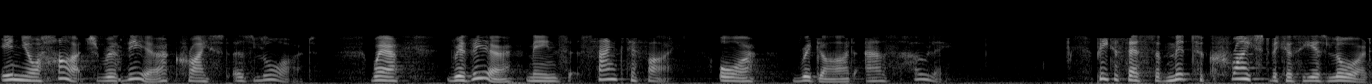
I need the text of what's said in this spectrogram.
In your hearts revere Christ as Lord, where revere means sanctified or regard as holy. Peter says, Submit to Christ because he is Lord.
